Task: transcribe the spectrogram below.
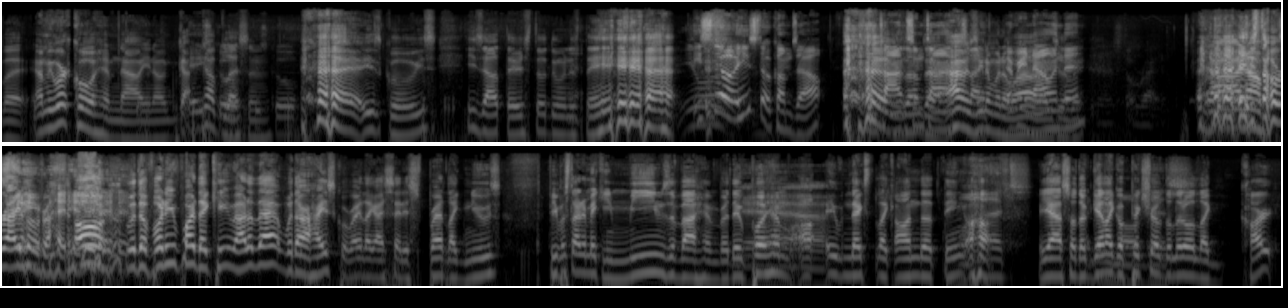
but I mean we're cool with him now. You know, God, Yeah, God cool. bless He's him. cool. he's cool. He's he's out there still doing his thing. He still he still comes out. Sometimes, Sometimes. sometimes. I haven't like, seen him in a every while, now and actually. then. Nah, he's still riding. Still oh, riding. Oh, but the funny part that came out of that with our high school, right? Like I said, it spread like news. People started making memes about him, but they put him uh, next, like on the thing. Uh, yeah, so they'll I get like a didn't picture of the little like cart,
